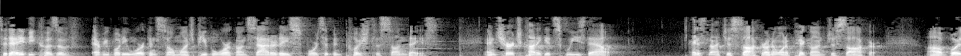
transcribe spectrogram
Today, because of everybody working so much, people work on Saturdays, sports have been pushed to Sundays. And church kind of gets squeezed out. And it's not just soccer. I don't want to pick on just soccer. Uh, but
